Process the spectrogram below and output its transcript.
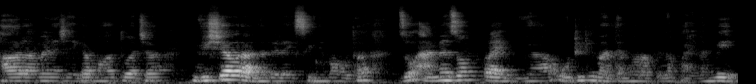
हा रामायणाच्या एका महत्त्वाच्या विषयावर आधारलेला एक सिनेमा होता जो अमेझॉन प्राईम या ओ टी टी माध्यमावर आपल्याला पाहायला मिळेल.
